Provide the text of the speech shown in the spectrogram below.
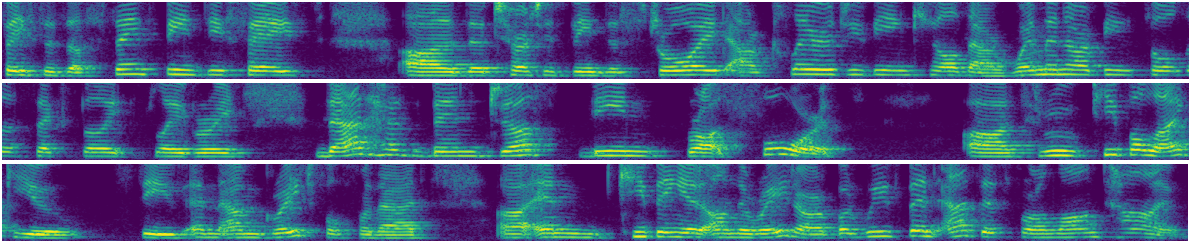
faces of saints being defaced, uh, the church is being destroyed, our clergy being killed, our women are being sold in sex slavery. That has been just being brought forth uh, through people like you, Steve, and I'm grateful for that, uh, and keeping it on the radar. But we've been at this for a long time,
